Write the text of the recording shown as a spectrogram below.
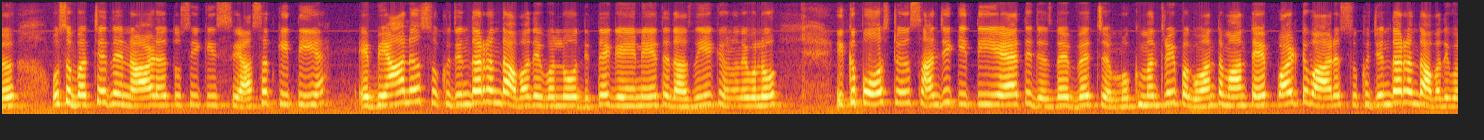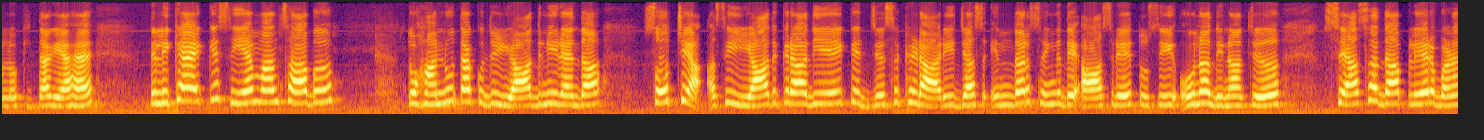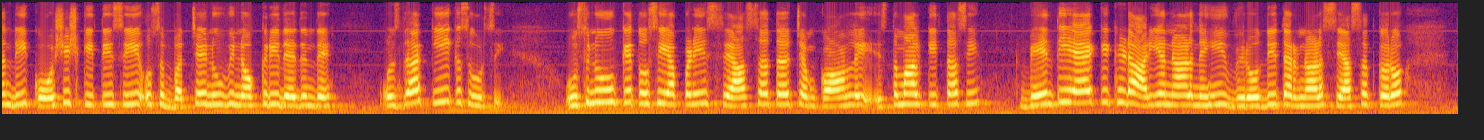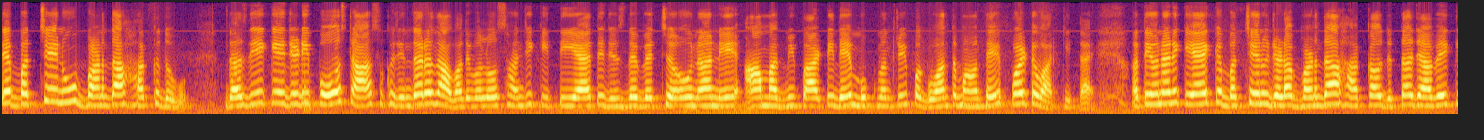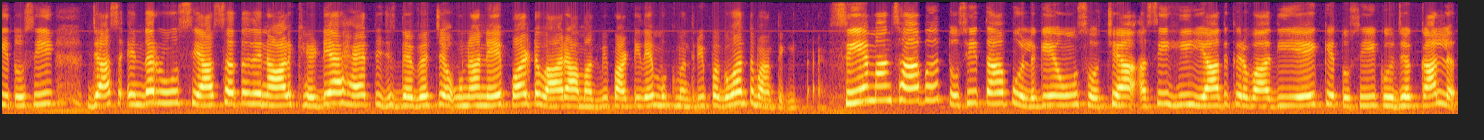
ਉਸ ਬੱਚੇ ਦੇ ਨਾਲ ਤੁਸੀਂ ਕੀ ਸਿਆਸਤ ਕੀਤੀ ਹੈ? ਇਹ ਬਿਆਨ ਸੁਖਜਿੰਦਰ ਰੰਧਾਵਾ ਦੇ ਵੱਲੋਂ ਦਿੱਤੇ ਗਏ ਨੇ ਤੇ ਦੱਸ ਦਈਏ ਕਿ ਉਹਨਾਂ ਦੇ ਵੱਲੋਂ ਇੱਕ ਪੋਸਟ ਸਾਂਝੀ ਕੀਤੀ ਹੈ ਤੇ ਜਿਸ ਦੇ ਵਿੱਚ ਮੁੱਖ ਮੰਤਰੀ ਭਗਵੰਤ ਮਾਨ ਤੇ ਪਲਟਵਾਰ ਸੁਖਜਿੰਦਰ ਰੰਧਾਵਾ ਦੇ ਵੱਲੋਂ ਕੀਤਾ ਗਿਆ ਹੈ ਤੇ ਲਿਖਿਆ ਹੈ ਕਿ ਸੀਐਮ ਮਾਨ ਸਾਹਿਬ, ਤੁਹਾਨੂੰ ਤਾਂ ਕੁਝ ਯਾਦ ਨਹੀਂ ਰਹਿੰਦਾ। ਸੋਚਿਆ, ਅਸੀਂ ਯਾਦ ਕਰਾ ਦਈਏ ਕਿ ਜਿਸ ਖਿਡਾਰੀ ਜਸਇੰਦਰ ਸਿੰਘ ਦੇ ਆਸਰੇ ਤੁਸੀਂ ਉਹਨਾਂ ਦਿਨਾਂ 'ਚ ਸਿਆਸਤ ਦਾ ਪਲੇਅਰ ਬਣਨ ਦੀ ਕੋਸ਼ਿਸ਼ ਕੀਤੀ ਸੀ, ਉਸ ਬੱਚੇ ਨੂੰ ਵੀ ਨੌਕਰੀ ਦੇ ਦਿੰਦੇ। ਉਸ ਦਾ ਕੀ ਕਸੂਰ ਸੀ? ਉਸ ਨੂੰ ਕਿ ਤੁਸੀਂ ਆਪਣੀ ਸਿਆਸਤ ਚਮਕਾਉਣ ਲਈ ਇਸਤੇਮਾਲ ਕੀਤਾ ਸੀ? ਬੇਨਤੀ ਹੈ ਕਿ ਖਿਡਾਰੀਆਂ ਨਾਲ ਨਹੀਂ, ਵਿਰੋਧੀ ਧਿਰ ਨਾਲ ਸਿਆਸਤ ਕਰੋ ਤੇ ਬੱਚੇ ਨੂੰ ਬਣਦਾ ਹੱਕ ਦਿਵੋ। ਦੱਸ ਦਈਏ ਕਿ ਜਿਹੜੀ ਪੋਸਟ ਆ ਸੁਖਜਿੰਦਰ ਰੰਧਾਵਾ ਦੇ ਵੱਲੋਂ ਸਾਂਝੀ ਕੀਤੀ ਹੈ ਤੇ ਜਿਸ ਦੇ ਵਿੱਚ ਉਹਨਾਂ ਨੇ ਆਮ ਆਦਮੀ ਪਾਰਟੀ ਦੇ ਮੁੱਖ ਮੰਤਰੀ ਭਗਵੰਤ ਮਾਨ ਤੇ ਪਲਟਵਾਰ ਕੀਤਾ ਹੈ। ਅਤੇ ਉਹਨਾਂ ਨੇ ਕਿਹਾ ਹੈ ਕਿ ਬੱਚੇ ਨੂੰ ਜਿਹੜਾ ਬਣਦਾ ਹੱਕ ਆ ਉਹ ਦਿੱਤਾ ਜਾਵੇ ਕਿ ਤੁਸੀਂ ਜਸ ਇੰਦਰ ਨੂੰ ਸਿਆਸਤ ਦੇ ਨਾਲ ਖੇਡਿਆ ਹੈ ਤੇ ਜਿਸ ਦੇ ਵਿੱਚ ਉਹਨਾਂ ਨੇ ਪਲਟਵਾਰ ਆਮ ਆਦਮੀ ਪਾਰਟੀ ਦੇ ਮੁੱਖ ਮੰਤਰੀ ਭਗਵੰਤ ਮਾਨ ਤੇ ਕੀਤਾ ਹੈ। ਸੀਐਮ ਮਾਨ ਸਾਹਿਬ, ਤੁਸੀਂ ਤਾਂ ਭੁੱਲ ਗਏ ਹੋ। ਸੋਚਿਆ ਅਸੀਂ ਹੀ ਯਾਦ ਕਰਵਾ ਦਈਏ ਕਿ ਤੁਸੀਂ ਕੁਝ ਕੱਲ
